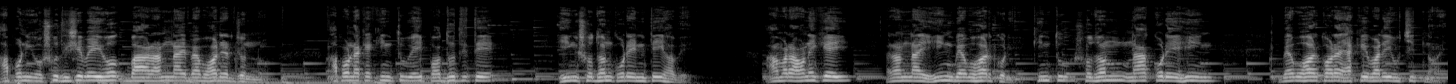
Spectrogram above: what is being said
আপনি ওষুধ হিসেবেই হোক বা রান্নায় ব্যবহারের জন্য। আপনাকে কিন্তু এই পদ্ধতিতে হিং শোধন করে নিতেই হবে। আমরা অনেকেই রান্নায় হিং ব্যবহার করি, কিন্তু শোধন না করে হিং ব্যবহার করা একেবারেই উচিত নয়।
